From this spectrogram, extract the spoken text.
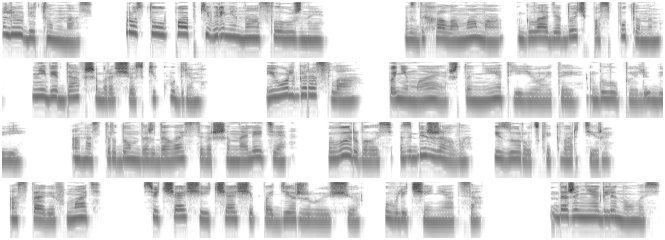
«Любит он нас. Просто у папки времена сложные», — вздыхала мама, гладя дочь по спутанным, не видавшим расчески кудрям. И Ольга росла, понимая, что нет ее этой глупой любви. Она с трудом дождалась совершеннолетия, вырвалась, сбежала из уродской квартиры, оставив мать, все чаще и чаще поддерживающую увлечение отца. Даже не оглянулась,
